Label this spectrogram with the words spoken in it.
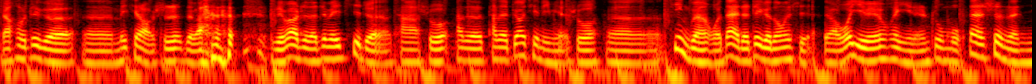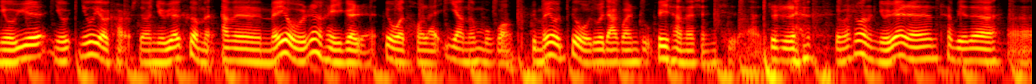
然后这个呃媒体老师对吧，The v e r g e 的这位记者，他说他的他的标题这里面说，呃，尽管我带着这个东西，对吧？我以为会引人注目，但是呢，纽约纽 New Yorkers 对吧？纽约客们，他们没有任何一个人对我投来异样的目光，就没有对我多加关注，非常的神奇啊！就是 怎么说呢？纽约人特别的呃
